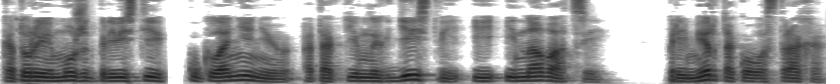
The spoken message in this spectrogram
который может привести к уклонению от активных действий и инноваций. Пример такого страха.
